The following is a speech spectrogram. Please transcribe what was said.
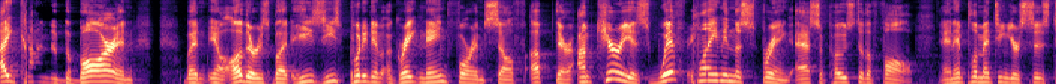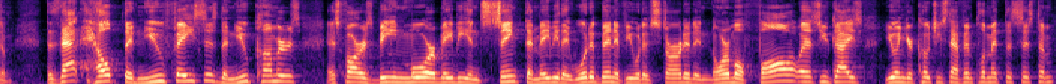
icon of the bar, and but you know others. But he's he's putting a great name for himself up there. I'm curious with playing in the spring as opposed to the fall and implementing your system. Does that help the new faces, the newcomers, as far as being more maybe in sync than maybe they would have been if you would have started in normal fall as you guys, you and your coaching staff implement the system?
